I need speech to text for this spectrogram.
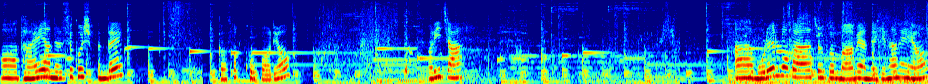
아, 다이아는 쓰고 싶은데? 이거 석호 버려? 버리자. 아, 모렐로가 조금 마음에 안 들긴 하네요.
